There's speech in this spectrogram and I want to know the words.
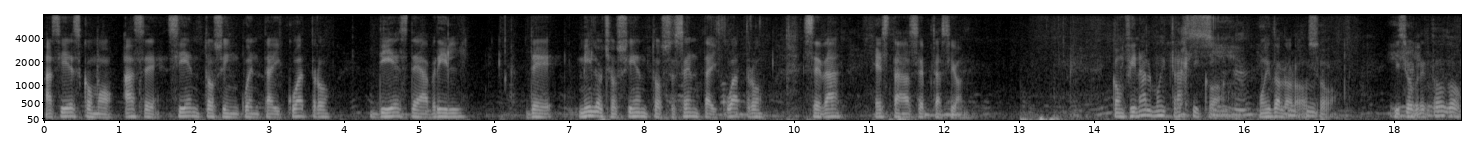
Así es como hace 154, 10 de abril de 1864, se da esta aceptación. Con final muy trágico, muy doloroso y sobre todo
